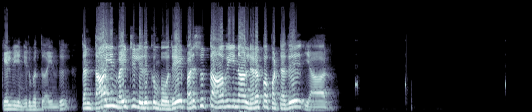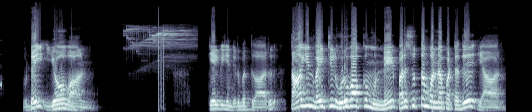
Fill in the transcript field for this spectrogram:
கேள்வி எண் இருபத்தி ஐந்து தன் தாயின் வயிற்றில் இருக்கும் போதே பரிசுத்த ஆவியினால் நிரப்பப்பட்டது யார்? உடை யோவான். கேள்வி எண் இருபத்தி ஆறு தாயின் வயிற்றில் உருவாக்கும் முன்னே பரிசுத்தம் பண்ணப்பட்டது யார்?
